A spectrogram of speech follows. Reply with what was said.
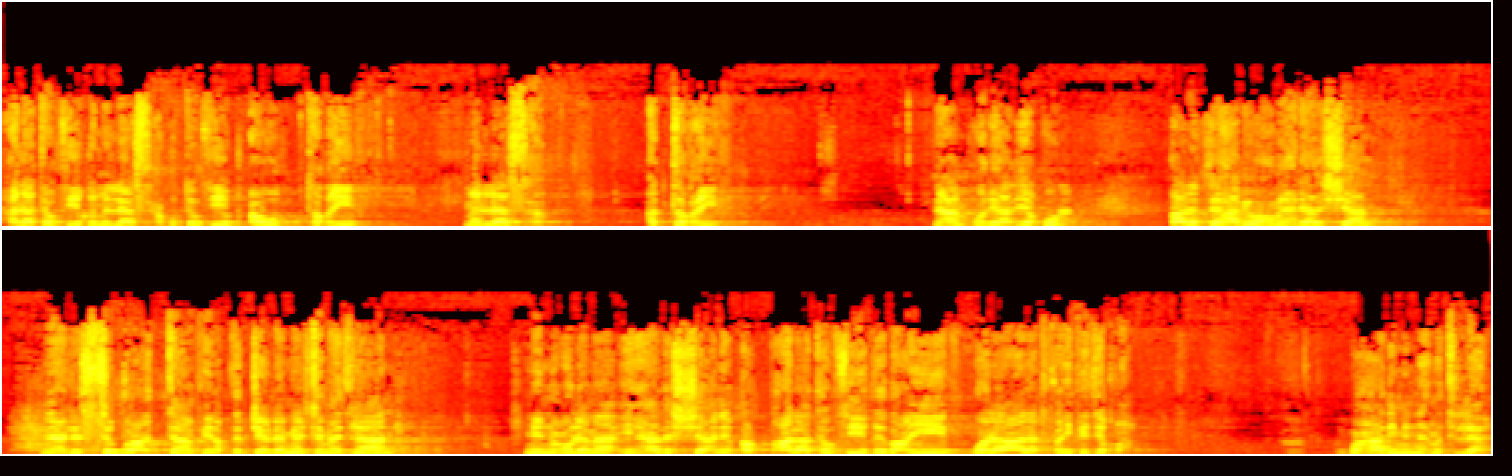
على توثيق من لا يستحق التوثيق أو تضعيف من لا يستحق التضعيف. نعم ولهذا يقول قال الذهبي وهو من أهل هذا الشأن من أهل الاستقراء التام في نقد الرجال لم يجتمع اثنان من علماء هذا الشأن قط على توثيق ضعيف ولا على تضعيف ثقة. وهذه من نعمة الله.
